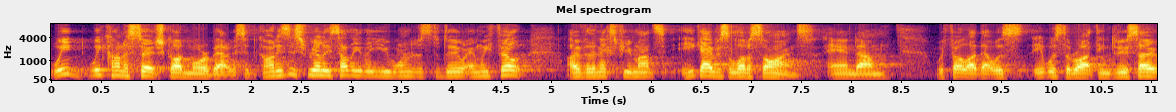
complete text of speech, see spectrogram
we, we kind of searched God more about it. We said, God, is this really something that you wanted us to do? And we felt over the next few months, He gave us a lot of signs. And um, we felt like that was, it was the right thing to do. So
